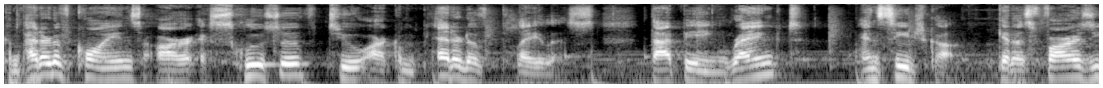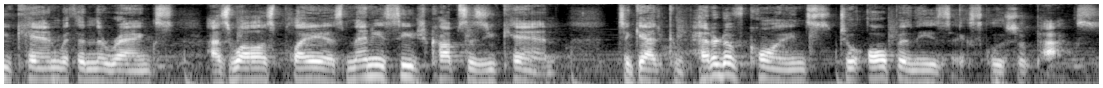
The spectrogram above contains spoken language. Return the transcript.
Competitive coins are exclusive to our competitive playlists, that being Ranked and Siege Cup. Get as far as you can within the ranks, as well as play as many Siege Cups as you can to get competitive coins to open these exclusive packs.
